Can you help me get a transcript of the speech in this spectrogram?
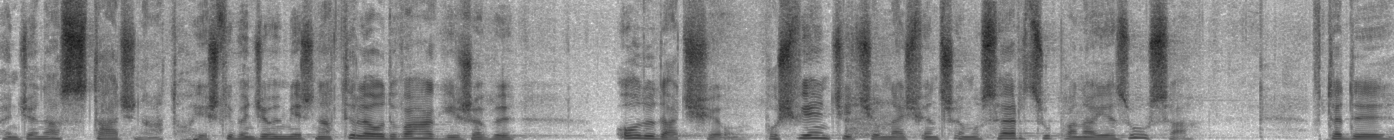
będzie nas stać na to, jeśli będziemy mieć na tyle odwagi, żeby oddać się, poświęcić się Najświętszemu Sercu Pana Jezusa, wtedy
